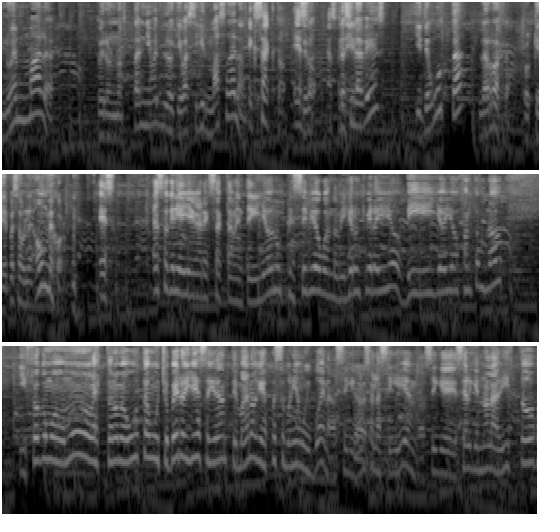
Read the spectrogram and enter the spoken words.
No es mala, pero no está al nivel de lo que va a seguir más adelante. Exacto, eso. O eso si la ves y te gusta, la raja, porque después se aún mejor. Eso, eso quería llegar exactamente. Y yo en un principio, cuando me dijeron que viera yo, vi yo, yo Phantom Blood. Y fue como, "Mm, esto no me gusta mucho, pero yo ya sabía de antemano que después se ponía muy buena, así que Claro. por eso la seguí viendo. Así que si alguien no la ha visto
